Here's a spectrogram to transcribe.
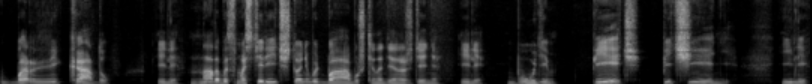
баррикаду. Или надо бы смастерить что-нибудь бабушке на день рождения. Или будем печь печенье. Или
